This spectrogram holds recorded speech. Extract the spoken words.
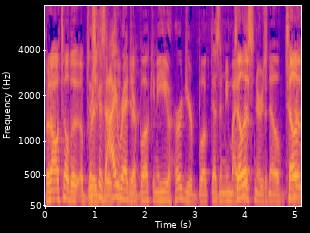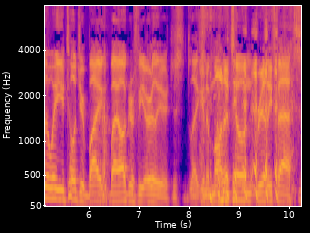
but I'll tell the abridged just because i version. read your Yeah. book and he heard your book doesn't mean my Tell it- listeners know Tell it the way you told your bi- biography earlier, just like in a monotone, really fast.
